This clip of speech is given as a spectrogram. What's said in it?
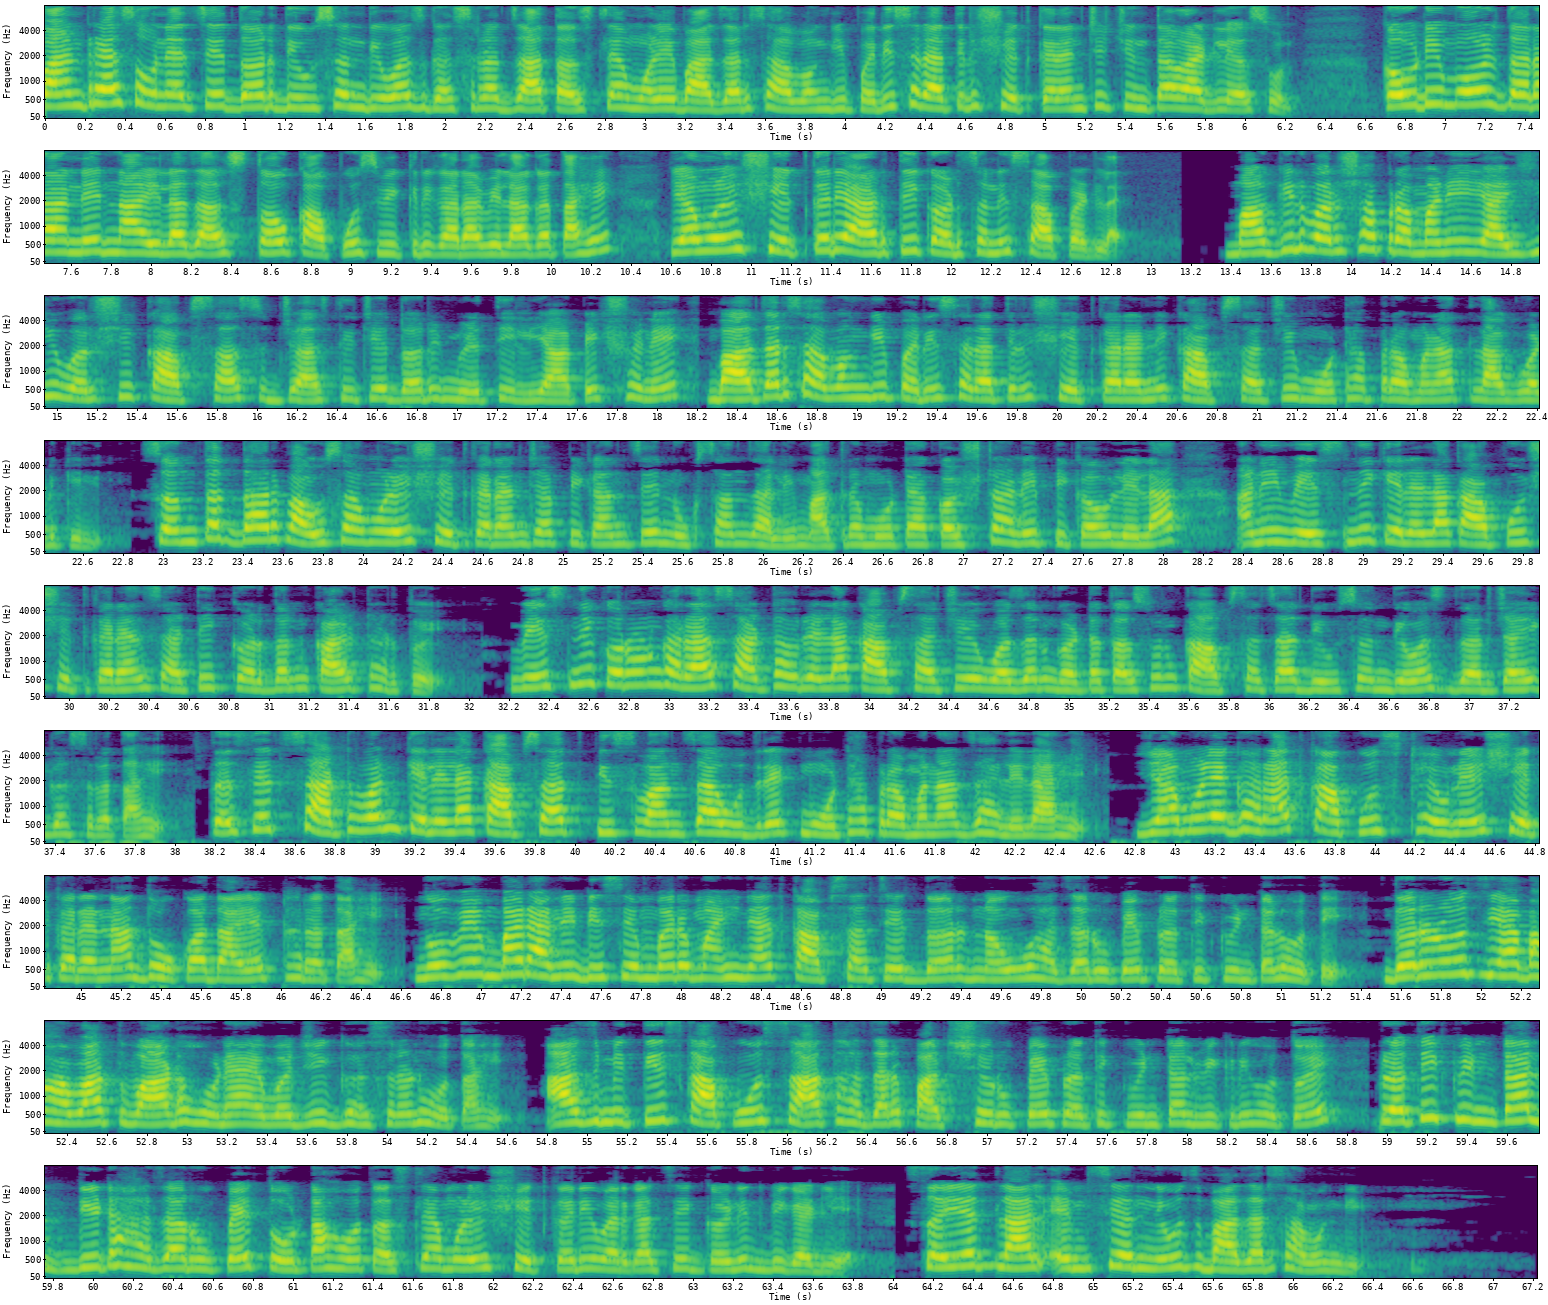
पांढऱ्या सोन्याचे दर दिवसेंदिवस घसरत जात असल्यामुळे बाजार सावंगी परिसरातील शेतकऱ्यांची चिंता वाढली असून कवडीमोल दराने नाईलाजास्तव कापूस विक्री करावी लागत आहे यामुळे शेतकरी आर्थिक अडचणीत सापडलाय. मागील वर्षाप्रमाणे याही वर्षी कापसास जास्तीचे दर मिळतील या अपेक्षेने बाजार सावंगी परिसरातील शेतकऱ्यांनी कापसाची मोठ्या प्रमाणात लागवड केली. संततधार पावसामुळे शेतकऱ्यांच्या पिकांचे नुकसान झाले. मात्र मोठ्या कष्टाने पिकवलेला आणि वेचणी केलेला कापूस शेतकऱ्यांसाठी कर्दन काळ ठरतोय. वेचणी करून घरात साठवलेल्या कापसाचे वजन घटत असून कापसाचा दिवसेंदिवस दर्जाही घसरत आहे. तसेच साठवण केलेल्या कापसात पिसवांचा उद्रेक मोठ्या प्रमाणात झालेला आहे. यामुळे घरात कापूस ठेवणे शेतकऱ्यांना धोकादायक ठरत आहे. नोव्हेंबर आणि डिसेंबर महिन्यात कापसाचे दर नऊ हजार रुपये प्रति क्विंटल होते. दररोज या भावात वाढ होण्याऐवजी घसरण होत आहे. आज मितीस कापूस सात हजार पाचशे रुपये प्रति क्विंटल विक्री होतोय. प्रति क्विंटल दीड हजार रुपये तोटा होत असल्यामुळे शेतकरी वर्गाचे गणित बिघडले सय्यद लाल एमसीएन न्यूज बाजार सावंगी.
